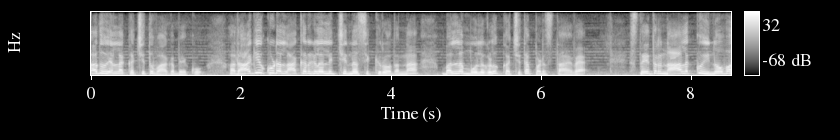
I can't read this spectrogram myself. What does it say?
ಅದು ಎಲ್ಲ ಖಚಿತವಾಗಬೇಕು. ಅದಾಗಿಯೂ ಕೂಡ ಲಾಕರ್ಗಳಲ್ಲಿ ಚಿನ್ನ ಸಿಕ್ಕಿರೋದನ್ನು ಬಲ್ಲ ಮೂಲಗಳು ಖಚಿತಪಡಿಸ್ತಾ ಇವೆ. ಸ್ನೇಹಿತರು, ನಾಲ್ಕು ಇನೋವಾ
